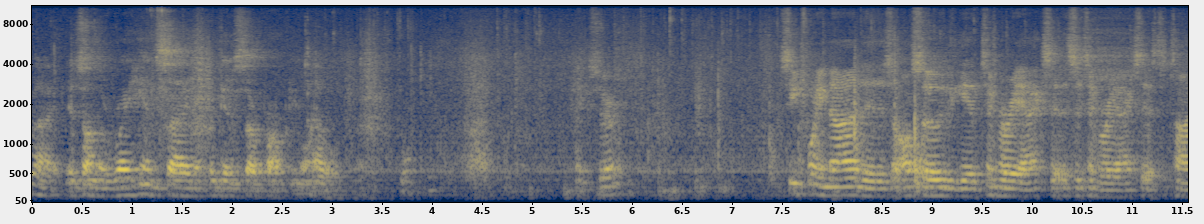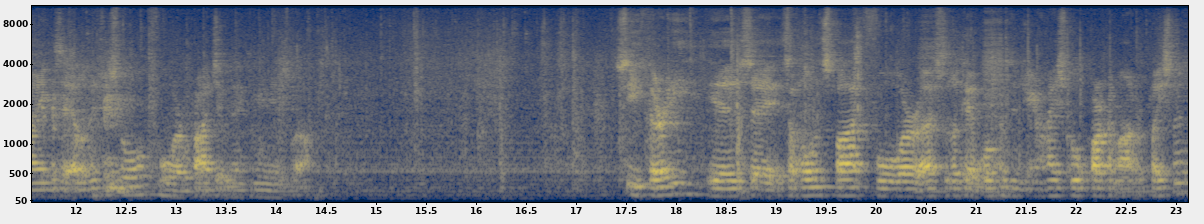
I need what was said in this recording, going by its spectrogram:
Right. it's on the right-hand side up against our property line. Oh, Thanks, sir. C twenty-nine is also to give temporary access, it's a temporary access to Tynes Elementary School for a project within the community as well. C thirty is a, it's a holding spot for us to look at Wilkinson Junior High School parking lot replacement.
